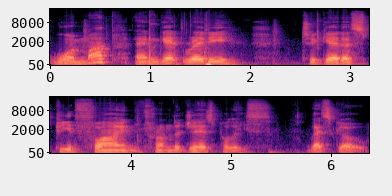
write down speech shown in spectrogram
warm up and get ready to get a speed fine from the jazz police. Let's go.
